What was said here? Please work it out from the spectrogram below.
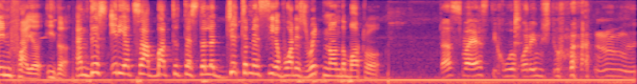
in fire either. And these idiots are about to test the legitimacy of what is written on the bottle. Das war erst die Ruhe vor dem Sturm.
